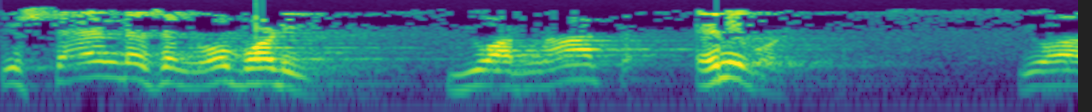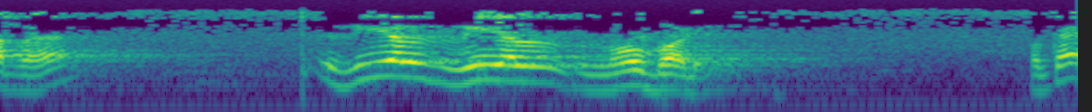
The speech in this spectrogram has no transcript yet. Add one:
you stand as a nobody you are not anybody you are real real nobody okay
